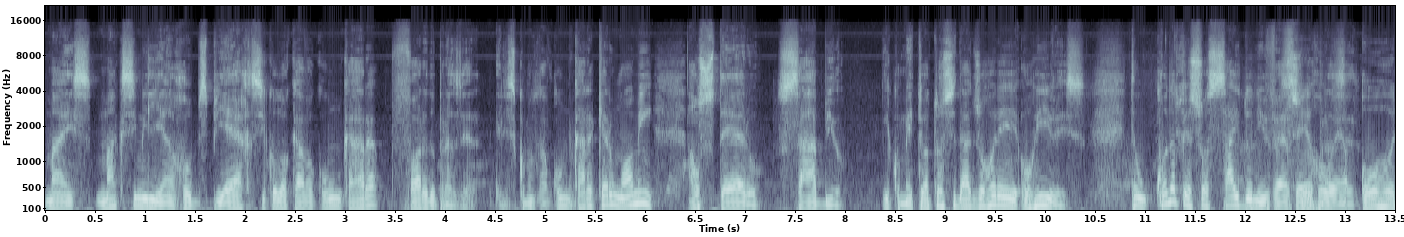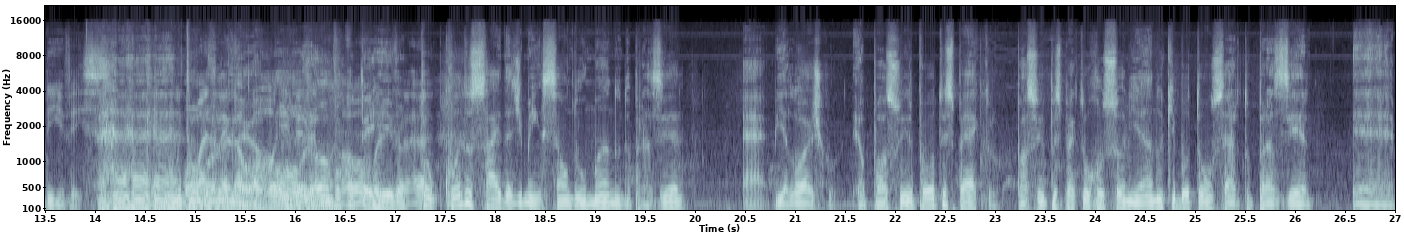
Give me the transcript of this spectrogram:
Mas Maximilien Robespierre se colocava como um cara fora do prazer. Ele se colocava como um cara que era um homem austero, sábio e cometeu atrocidades horríveis. Então, quando a pessoa sai do universo Você do errou, prazer, é horroríveis. que é muito mais legal. É muito- terrível. é. Então, quando sai da dimensão do humano do prazer, é, e é lógico, eu posso ir para outro espectro. Posso ir para o espectro russoniano que botou um certo prazer é,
